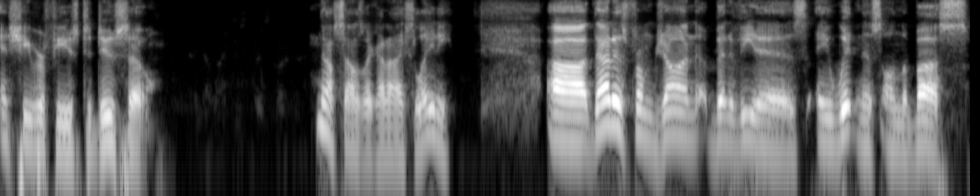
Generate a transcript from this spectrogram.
and she refused to do so. Now, sounds like a nice lady. Uh, that is from John Benavides, a witness on the bus.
